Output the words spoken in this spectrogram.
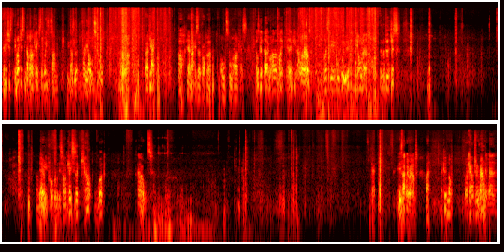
It's just, it might just be the hard case to waste time, because it's pretty old school. Okay. Oh, yeah, that is a proper old school hard case. Feels good though, I like taking that one out. Let's be included in the older, in the purchase. The only problem with this hard case is I can't work out. It's that way around. I, I could not work out around it went.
